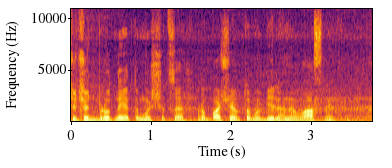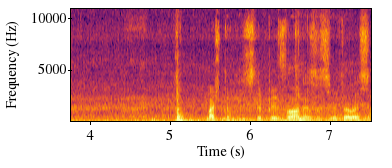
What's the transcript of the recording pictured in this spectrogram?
Чуть-чуть брудний, тому що це робочий автомобіль, а не власний. Бачите, сліпі зони засвітилися.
